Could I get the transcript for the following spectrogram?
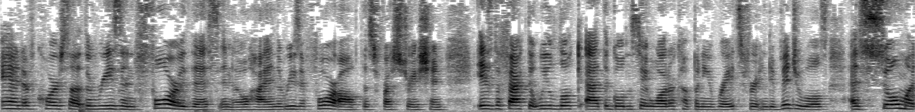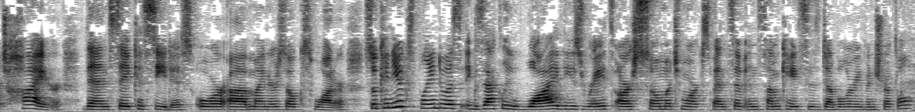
And of course, uh, the reason for this in Ojai and the reason for all of this frustration is the fact that we look at the Golden State Water Company rates for individuals as so much higher than, say, Casitas or uh, Meiners Oaks Water. So, can you explain to us exactly why these rates are so much more expensive, in some cases, double or even triple?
